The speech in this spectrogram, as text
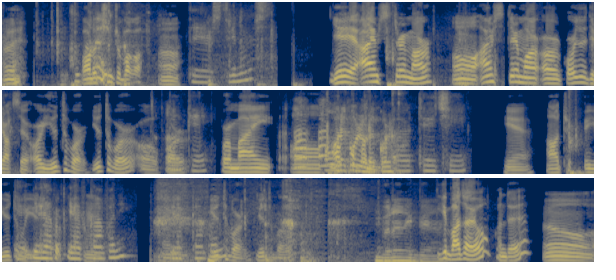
네. 바로 친추 박아. 어. They are streamers. Yeah, I'm streamer. 어, I'm streamer or gold deluxe or YouTuber. YouTuber. 어, for Okay. for my 어, 아, 어, our 렉걸, company. 렉걸. Uh, Twitch. Yeah. 아, 트- 유튜버, You, you have 유튜버. you have 음. company? You 네. have company? 유튜버, 유튜버. 뭐라는 거야 이게 맞아요? 근데 어,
